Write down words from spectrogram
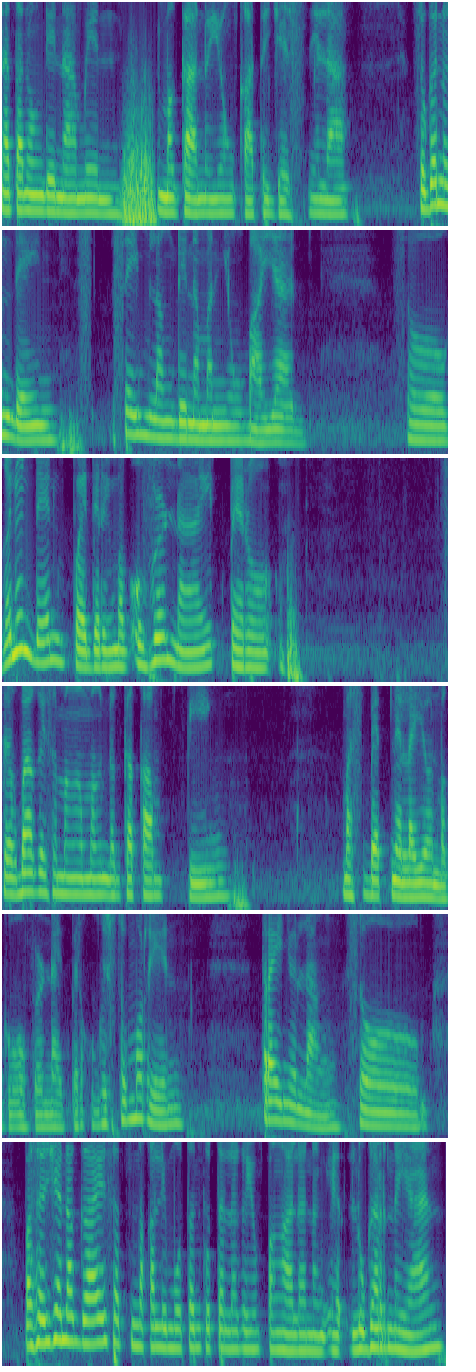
natanong din namin magkano yung cottages nila. So, ganun din. Same lang din naman yung bayad. So, ganun din. Pwede rin mag-overnight. Pero, sa bagay sa mga mga nagka-camping, mas bet nila yon mag-overnight. Pero kung gusto mo rin, try nyo lang. So, pasensya na guys at nakalimutan ko talaga yung pangalan ng lugar na yan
